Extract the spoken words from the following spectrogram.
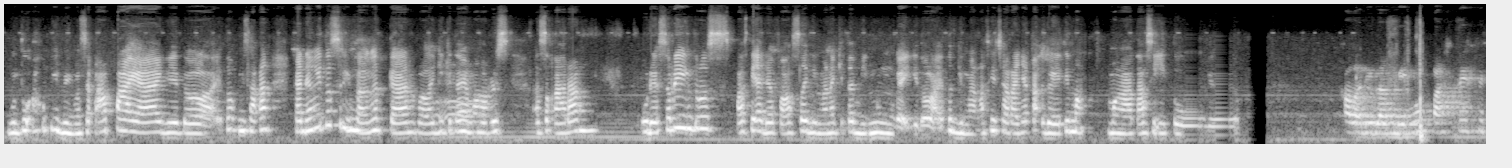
Buntu aku pilih konsep apa ya? Gitu. Lah itu misalkan kadang itu sering banget kan apalagi kita emang harus uh, sekarang udah sering terus pasti ada fase di mana kita bingung kayak gitu lah itu gimana sih caranya kak Gaiti meng mengatasi itu gitu. Kalau dibilang bingung pasti sih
